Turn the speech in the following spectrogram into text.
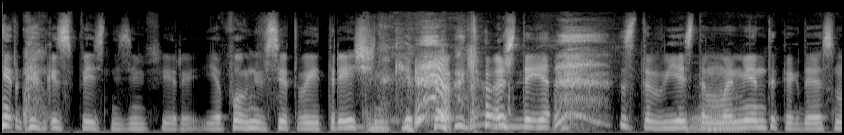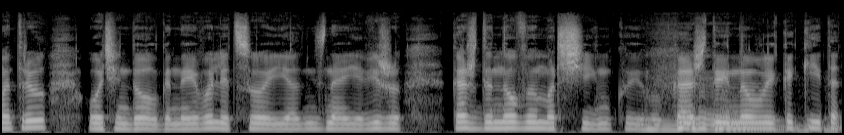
это как из песни Земфиры. Я помню все твои трещинки, потому что я... Есть там моменты, когда я смотрю очень долго на его лицо, и я, не знаю, я вижу каждую новую морщинку его, каждые новые какие-то...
